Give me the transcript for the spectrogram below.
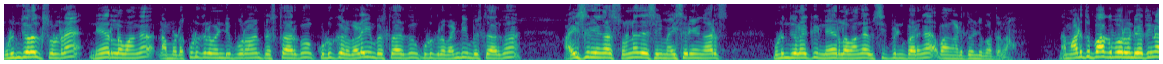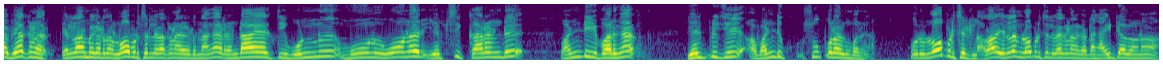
முடிஞ்ச அளவுக்கு சொல்கிறேன் நேரில் வாங்க. நம்மகிட்ட கொடுக்குற வண்டி பூராமே பெஸ்ட்டாக இருக்கும். கொடுக்குற விலையும் பெஸ்ட்டாக இருக்கும். கொடுக்குற வண்டியும் பெஸ்ட்டாக இருக்கும். ஐஸ்வர்யம் கார்ஸ் சொன்னதே செய்யும் ஐஸ்வர்யம் கார்ஸ் முடிஞ்ச அளவுக்கு நேரில் வாங்க. விசிட் பண்ணி பாருங்கள் வாங்க அடுத்த வண்டி பார்த்துலாம் நம்ம அடுத்து பார்க்க போகிற வேண்டிய பார்த்தீங்கன்னா வேக்கனர். எல்லாருமே கிடந்தாங்க லோ பட்ஜெட்டில் வேக்கனர் இருந்தாங்க. ரெண்டாயிரத்தி ஒன்று மூணு ஓனர் எஃப்சி கரண்டு வண்டி பாருங்கள் எல்பிஜி வண்டி சூப்பராக இருக்கும் பாருங்கள் ஒரு லோ பட்ஜெட்டில் அதாவது எல்லாம் லோ பட்ஜெட்டில் வேக்கனர் கேட்டாங்க. ஐடியா வேணும்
